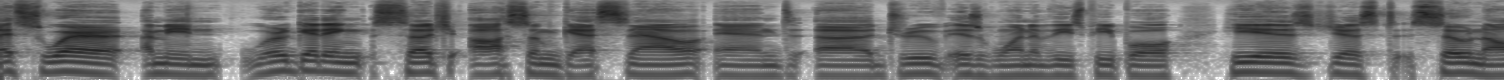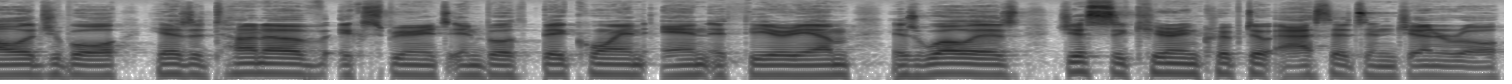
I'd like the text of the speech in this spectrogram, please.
I swear, I mean, we're getting such awesome guests now, and uh, Dhruv is one of these people. He is just so knowledgeable. He has a ton of experience in both Bitcoin and Ethereum, as well as just securing crypto assets in general.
